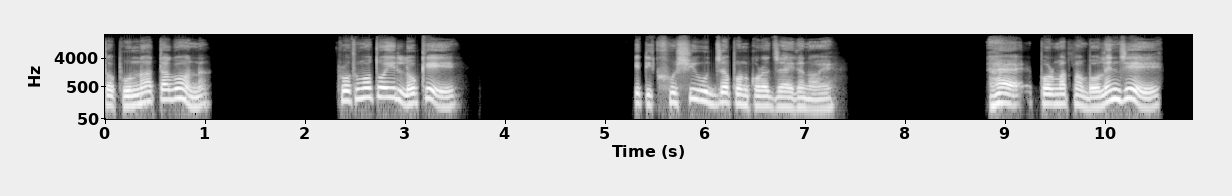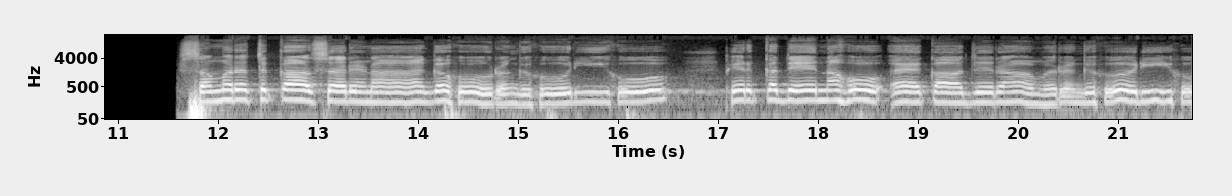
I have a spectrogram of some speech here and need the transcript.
তো পুণ্যাত্মাগণ প্রথমত এই লোকে এটি খুশি উদযাপন করার জায়গা নয় হ্যাঁ পরমাত্মা বলেন যে समरथ का सरना गहो रंग होरी हो फिर कदे न हो ऐ काज राम रंग होरी हो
